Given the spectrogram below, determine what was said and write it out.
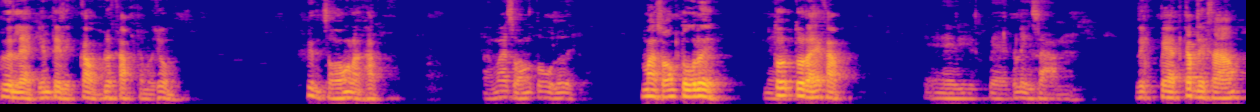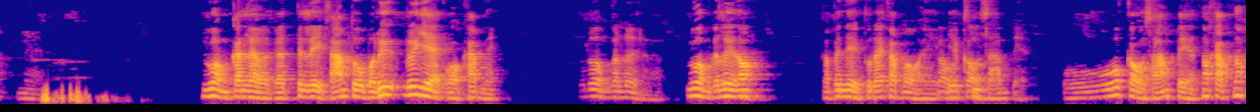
คืนแรกเห็นแต่เลขเก้าเด้วยครับท่านผู้ชม ขึ้นสองล่ะครับ ถามว่าสองตู้เลย มาสองตัวเลย แม่นตัวตัวไหนครับเอ่อแปดก็เลขสามเลขแปดกับเลขสามแม่นร่วมกันแล้วก็เป็นเลขสามตัวบ่หรือหรือแยกออกครับนี่ร่วมกันเลยนะครับร่วมกันเลยเนาะก็เป็นเลขตัวไหนครับเราให้เก้า FC เก้าสามแปดโอ้เก้าสามแปดเนาะครับเนาะ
